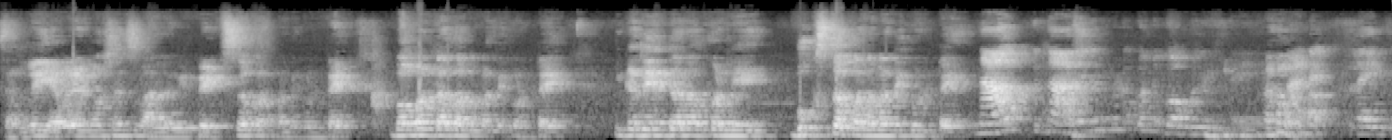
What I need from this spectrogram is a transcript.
సర్లే ఎవరి ఎమోషన్స్ వాళ్ళవి? పెట్స్తో కొంతమందికి ఉంటాయి బొమ్మలతో కొంతమందికి ఉంటాయి ఇంకా దేంతోనో కొన్ని బుక్స్తో కొంతమందికి ఉంటాయి. నాకు నా దగ్గర కూడా కొన్ని బొమ్మలు ఉంటాయి. అంటే లైక్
